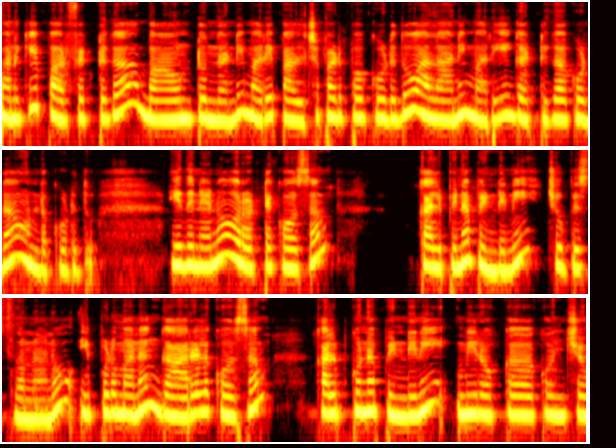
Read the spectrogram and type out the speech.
మనకి పర్ఫెక్ట్గా బాగుంటుందండి. మరీ పలచపడిపోకూడదు అలా అని మరీ గట్టిగా కూడా ఉండకూడదు. ఇది నేను రొట్టె కోసం కలిపిన పిండిని చూపిస్తున్నాను. ఇప్పుడు మనం గారెల కోసం కలుపుకున్న పిండిని మీరు ఒక కొంచెం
